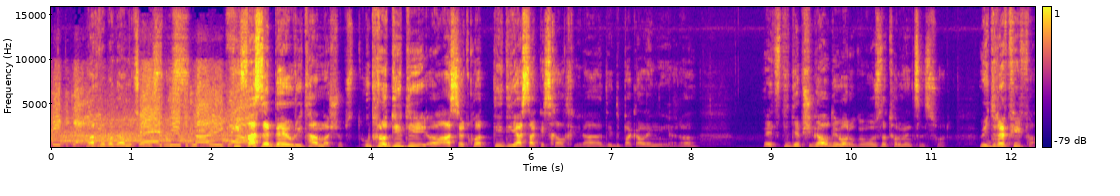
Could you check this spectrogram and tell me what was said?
მადლობა გამოწერისთვის. FIFA-ზე ბევრი თამაშობს. უფრო დიდი, ასე ვთქვათ, დიდი ასაკის ხალხი რა, დიდი პაკალენია რა. მეც დიდებში გავდივარ უკვე 32 წელს ვარ. ვიდრე FIFA.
